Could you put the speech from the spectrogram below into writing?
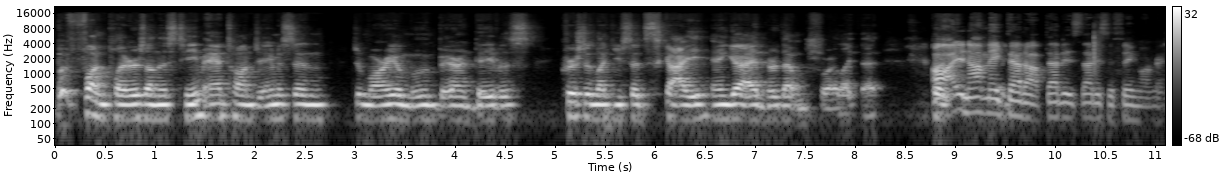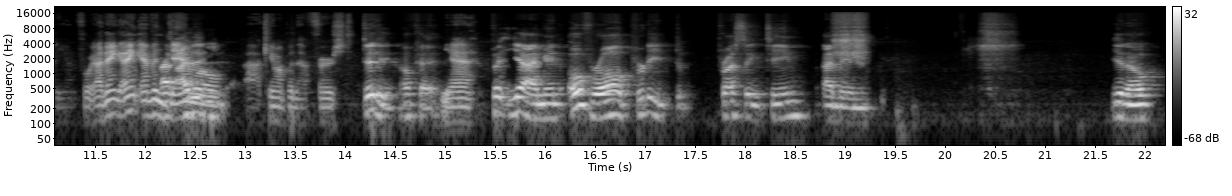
but fun players on this team: Antawn Jamison, Jamario Moon, Baron Davis, Christian, like you said, Sky Eyenga. I hadn't heard that one before. I like that. But, oh, I did not make that up. That is that is the thing already. Unfortunately, I think I think Evan Dammarell uh, came up with that first. Did he? Okay. Yeah. But yeah, I mean, overall, pretty depressing team. I mean, you know,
